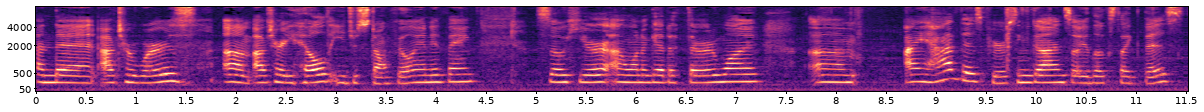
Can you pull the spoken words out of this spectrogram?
And then afterwards, um, after it healed, you just don't feel anything. So here, I want to get a third one. Um, I have this piercing gun so it looks like this.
